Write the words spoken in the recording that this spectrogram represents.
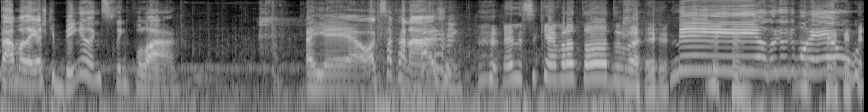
Tá, mas daí acho que bem antes tem que pular. Aí é, ó que sacanagem. Ele se quebra todo, velho. Meu, agora que ele morreu.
